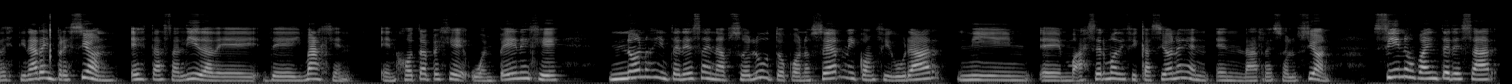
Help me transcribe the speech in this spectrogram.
destinar a impresión esta salida de, imagen en JPG o en PNG, no nos interesa en absoluto conocer ni configurar ni eh, hacer modificaciones en, en la resolución. Sí nos va a interesar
